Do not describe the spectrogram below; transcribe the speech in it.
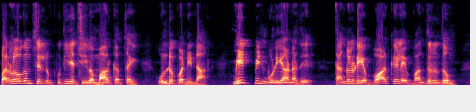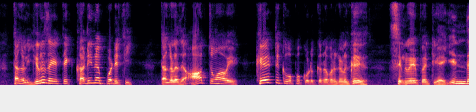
பரலோகம் செல்லும் புதிய ஜீவ மார்க்கத்தை உண்டு பண்ணினார். மீட்பின் ஒளியானது தங்களுடைய வாழ்க்கையிலே வந்திருந்தும் தங்கள் இருதயத்தை கடினப்படுத்தி தங்களது ஆத்மாவை கேட்டுக்கு ஒப்பு கொடுக்கிறவர்களுக்கு சிலுவை பற்றிய இந்த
